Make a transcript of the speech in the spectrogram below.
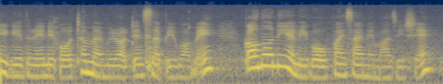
နေခင်းသတင်းတွေကိုထပ်မံပြီးတော့တင်ဆက်ပေးပါမယ်။ကောင်းသောနေ့ရက်လေးကိုပိုင်ဆိုင်နိုင်ပါစေရှင်။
